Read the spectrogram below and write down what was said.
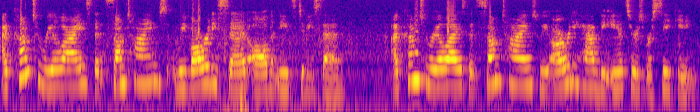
I've come to realize that sometimes we've already said all that needs to be said. I've come to realize that sometimes we already have the answers we're seeking.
